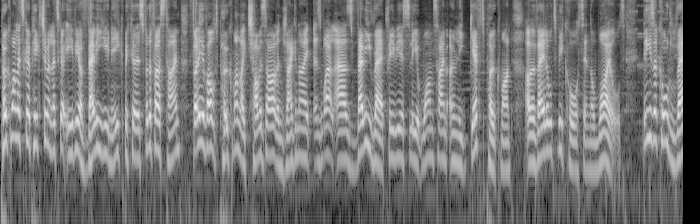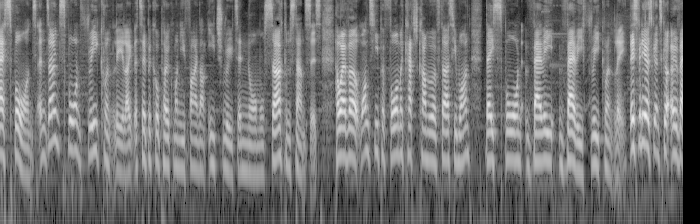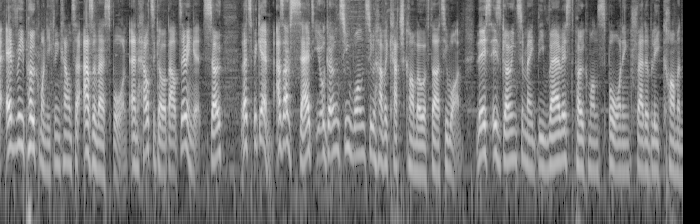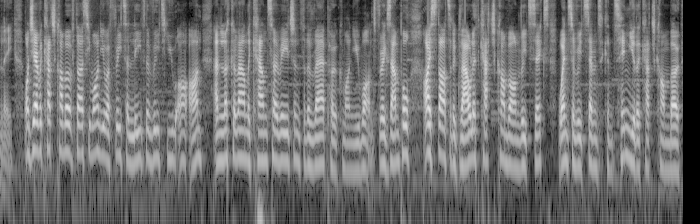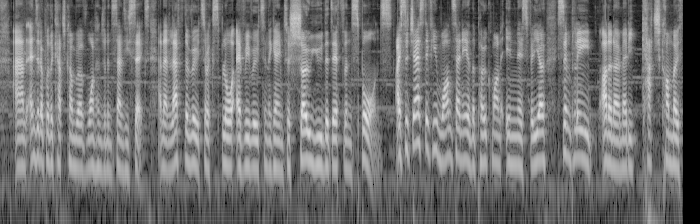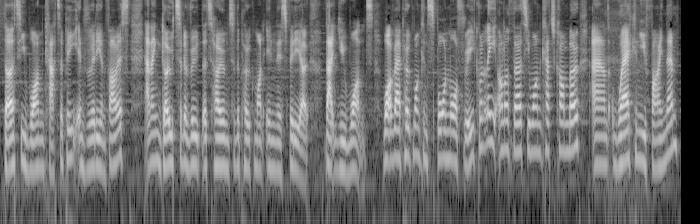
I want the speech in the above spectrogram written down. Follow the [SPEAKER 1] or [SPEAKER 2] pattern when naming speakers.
[SPEAKER 1] Pokemon Let's Go Pikachu and Let's Go Eevee are very unique because for the first time, fully evolved Pokemon like Charizard and Dragonite, as well as very rare previously one-time only gift Pokemon, are available to be caught in the wild. These are called rare spawns and don't spawn frequently like the typical Pokemon you find on each route in normal circumstances. However, once you perform a catch combo of 31, they spawn very, very frequently. This video is going to go over every Pokemon you can encounter as a rare spawn and how to go about doing it. So Let's begin. As I've said, you're going to want to have a catch combo of 31. This is going to make the rarest Pokemon spawn incredibly commonly. Once you have a catch combo of 31, you are free to leave the route you are on and look around the Kanto region for the rare Pokemon you want. For example, I started a Growlithe catch combo on Route 6, went to Route 7 to continue the catch combo, and ended up with a catch combo of 176, and then left the route to explore every route in the game to show you the different spawns spawns. I suggest if you want any of the Pokemon in this video, simply, I don't know, maybe catch combo 31 Caterpie in Viridian Forest, and then go to the route that's home to the Pokemon in this video that you want. What rare Pokemon can spawn more frequently on a 31 catch combo, and where can you find them?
